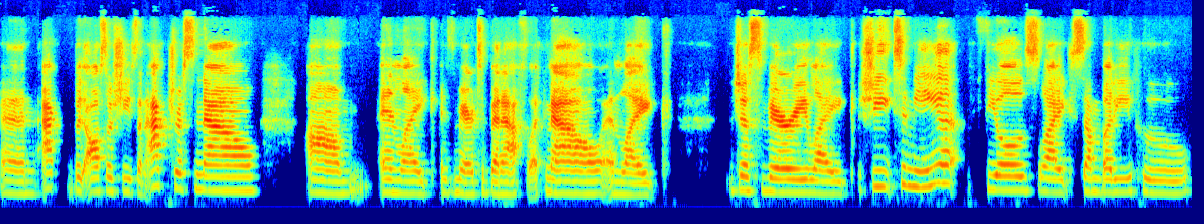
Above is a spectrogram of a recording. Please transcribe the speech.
an act but also she's an actress now um and like is married to Ben Affleck now and like just very like she to me feels like somebody who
